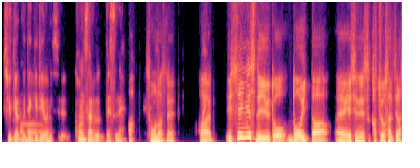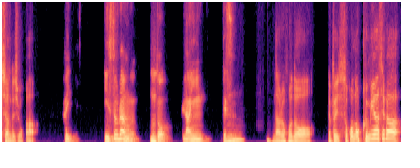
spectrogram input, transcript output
集客できるようにするコンサルですね。あ、そうなんですね。はい。は SNS で言うと、どういった、えー SNS 活用されていらっしゃるんでしょうか？はい。インスタグラムと LINE です。うんなるほど。やっぱりそこの組み合わせが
